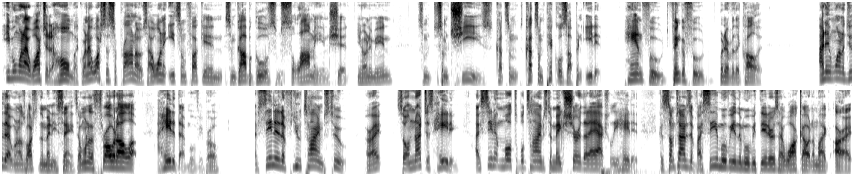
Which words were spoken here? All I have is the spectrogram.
Even when I watch it at home, like when I watch The Sopranos, I want to eat some fucking some gabagool, some salami and shit. You know what I mean? Some some cheese, cut some cut some pickles up and eat it. Hand food, finger food, whatever they call it. I didn't want to do that when I was watching The Many Saints. I wanted to throw it all up. I hated that movie, bro. I've seen it a few times too. All right, so I'm not just hating. I've seen it multiple times to make sure that I actually hate it. Because sometimes if I see a movie in the movie theaters, I walk out and I'm like, all right,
